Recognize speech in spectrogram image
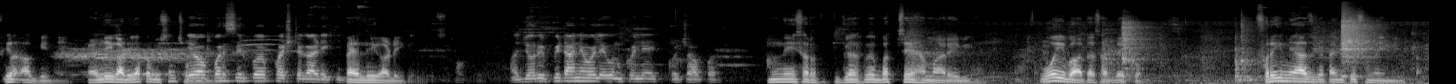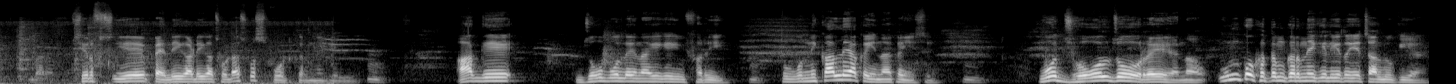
फिर आगे नहीं। पहली गाड़ी का कमीशन छोड़। ऑफ़र सिर्फ़ फ़र्स्ट गाड़ी की पहली गाड़ी के लिए। जो रिपीट आने वाले उनको लिए कुछ ऑफ़र नहीं सर बच्चे हमारे भी हैं। वही बात है सर देखो। फ्री में आज के टाइम कुछ नहीं मिलता। सिर्फ़ ये पहली गाड़ी का छोटा उसको सपोर्ट करने के लिए। हम्म, आगे जो बोले ना कि फ्री तो वो निकाल लिया कहीं ना कहीं से? हम्म, वो झोल जो हो रहे हैं ना उनको ख़त्म करने के लिए तो ये चालू किया है।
